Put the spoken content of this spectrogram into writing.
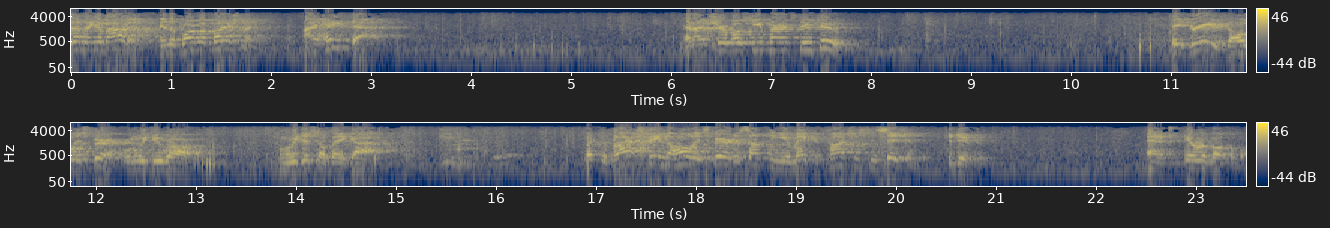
something about it in the form of punishment. I hate that. And I'm sure most of you parents do too. It grieves the Holy Spirit when we do wrong, when we disobey God. But to blaspheme the Holy Spirit is something you make a conscious decision to do. And it's irrevocable.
